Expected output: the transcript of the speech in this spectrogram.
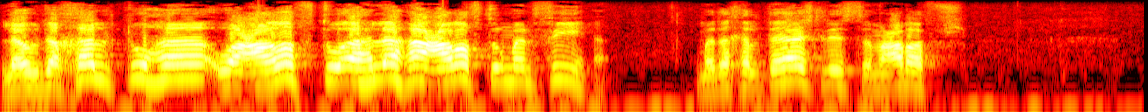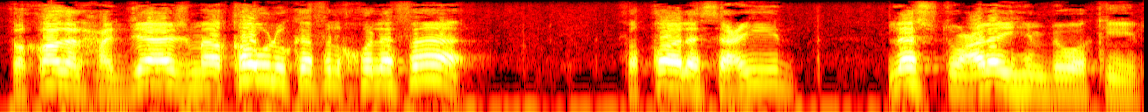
لو دخلتها وعرفت أهلها عرفت من فيها. ما دخلتهاش لسه ما عرفش. فقال الحجاج ما قولك في الخلفاء؟ فقال سعيد لست عليهم بوكيل.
